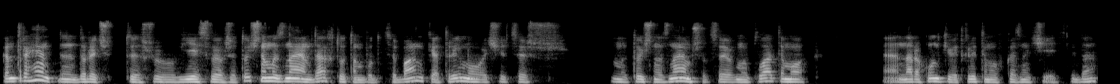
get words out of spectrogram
Контрагент, до речі, теж в ЄСВ вже точно ми знаємо, да, хто там буде. Це банки, отримувачі. Це ж ми точно знаємо, що це ми платимо е, на рахунки відкритому в казначействі. Да?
